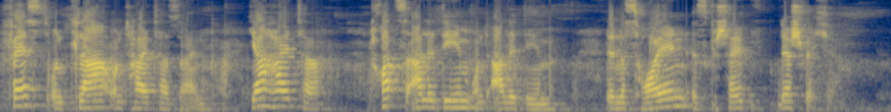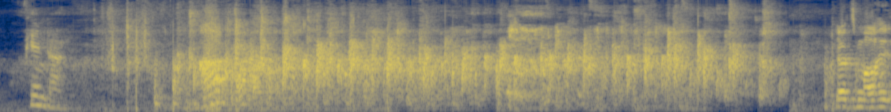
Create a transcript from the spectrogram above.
fest und klar und heiter sein. Ja, heiter, trotz alledem und alledem. Denn das Heulen ist Geschäft der Schwäche. Vielen Dank. Jetzt mache ich,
